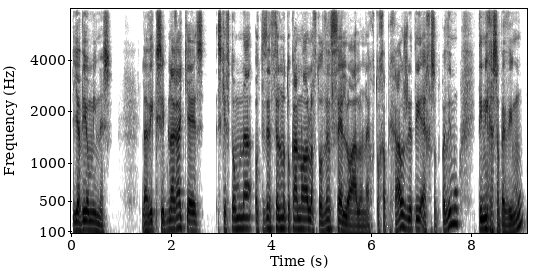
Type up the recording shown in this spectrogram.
για δύο μήνες. Δηλαδή ξύπναγα και σκεφτόμουν ότι δεν θέλω να το κάνω άλλο αυτό. Δεν θέλω άλλο να έχω το happy house γιατί έχασα το παιδί μου, την είχα σαν παιδί μου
